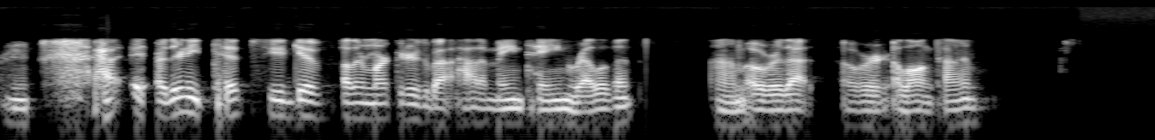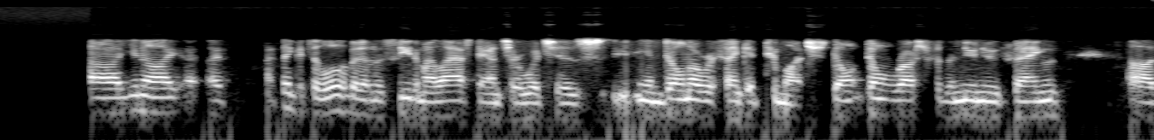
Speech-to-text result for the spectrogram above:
How, are there any tips you'd give other marketers about how to maintain relevance um, over that over a long time? Uh, you know, I, I I think it's a little bit in the seat of my last answer, which is you know, don't overthink it too much. Don't don't rush for the new new thing. Uh,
